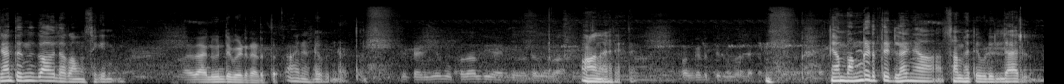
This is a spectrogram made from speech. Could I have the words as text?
ഞാൻ തെങ്ങുകാവിലാണ് താമസിക്കുന്നത്. അതായത് അനുവിന്റെ വീടിനടുത്ത്. അനുവിന്റെ വീടിനടുത്ത്. കഴിഞ്ഞ മുപ്പതാം തീയതി ആയിരുന്നു ആ നേരെ അതെ പങ്കെടുത്തിരുന്നു അല്ലേ? ഞാൻ പങ്കെടുത്തിട്ടില്ല ഞാൻ ആ സമയത്ത് ഇവിടെ ഇല്ലായിരുന്നു.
